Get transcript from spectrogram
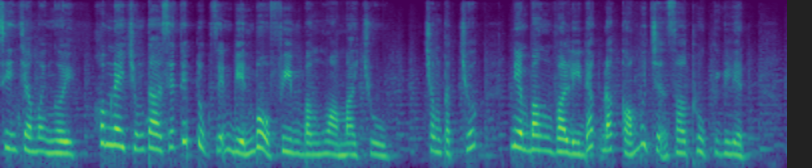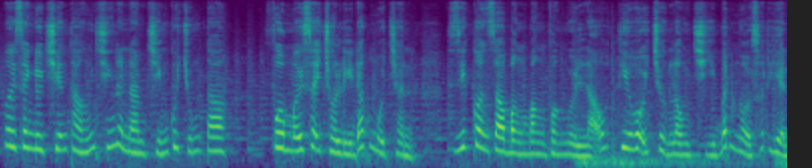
Xin chào mọi người, hôm nay chúng ta sẽ tiếp tục diễn biến bộ phim Bằng hòa Ma Chủ. Trong tập trước, Niềm Bằng và Lý Đắc đã có một trận giao thủ kịch liệt. Người giành được chiến thắng chính là nam chính của chúng ta. Vừa mới dạy cho Lý Đắc một trận, dí con dao bằng bằng vào người lão thì hội trưởng Long Trí bất ngờ xuất hiện.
